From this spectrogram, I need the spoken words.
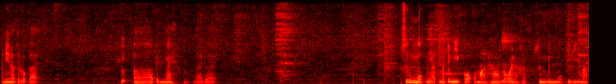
อันนี้น่าจะหลบได้อึเออเป็นไง ได้ด้วย ซึ่งหมวกเนี้ยมันจะมีเกราะประมาณห้าร้อยนะครับ ซึ่งเป็นหมวกที่ดีมาก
